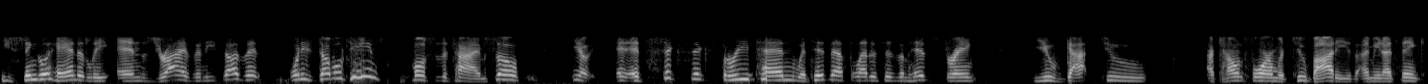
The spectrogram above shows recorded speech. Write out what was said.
He single handedly ends drives, and he does it when he's double teamed most of the time. So, you know, it- it's six six three ten with his athleticism, his strength. You've got to account for him with two bodies. I mean, I think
